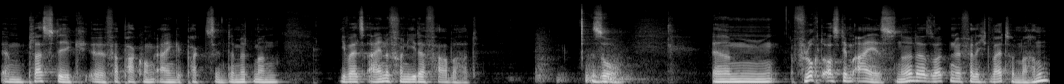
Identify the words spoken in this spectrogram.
ähm, Plastikverpackung äh, eingepackt sind, damit man jeweils eine von jeder Farbe hat. So. Ähm, Flucht aus dem Eis, ne? da sollten wir vielleicht weitermachen.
